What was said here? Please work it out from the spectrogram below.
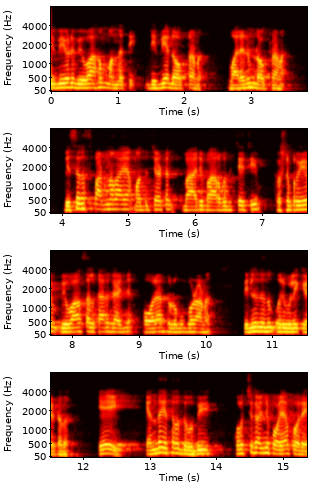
ദിവ്യയുടെ വിവാഹം വന്നെത്തി. ദിവ്യ ഡോക്ടറാണ് വരനും ഡോക്ടറാണ് ബിസിനസ് പാർട്ട്ണറായ മധുചേട്ടൻ ഭാര്യ പാർവതി ചേച്ചിയും കൃഷ്ണപ്രിയയും വിവാഹ സൽക്കാരം കഴിഞ്ഞ് പോരാൻ തുടങ്ങുമ്പോഴാണ് പിന്നിൽ നിന്നും ഒരു വിളി കേട്ടത് ഏയ് എന്താ ഇത്ര ധൃതി? കുറച്ചു കഴിഞ്ഞ് പോയാൽ പോരെ.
